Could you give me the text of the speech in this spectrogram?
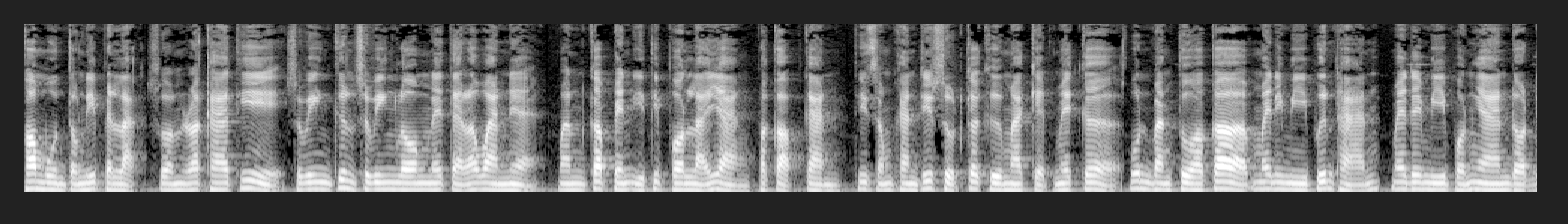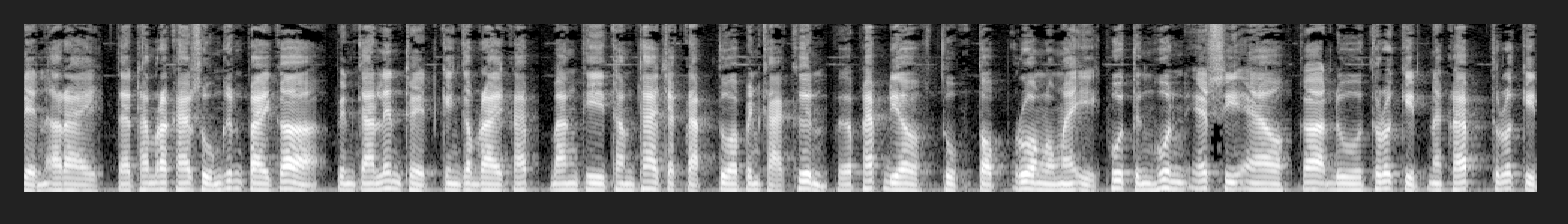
ข้อมูลตรงนี้เป็นหลัก ส่วนราคาที่สวิงขึ้นสวิงลงในแต่ละวันเนี่ยมันก็เป็นอิทธิพลหลายอย่างประกอบกันที่สำคัญที่สุดก็คือ Market Maker หุ้นบางตัวก็ไม่ได้มีพื้นฐาน ไม่ได้มีผลงานโดดเด่นอะไร แต่ทำราคาสูงขึ้นไปก็เป็นการเล่นเทรดเก่งกำไรครับ บางทีทำท่าจะกลับตัวเป็นขาขึ้น เผลอแป๊บเดียวถูกตบร่วงลงมาอีก พูดถึงหุ้น SCL ก็ดูธุรกิจนะครับ ธุรกิจ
